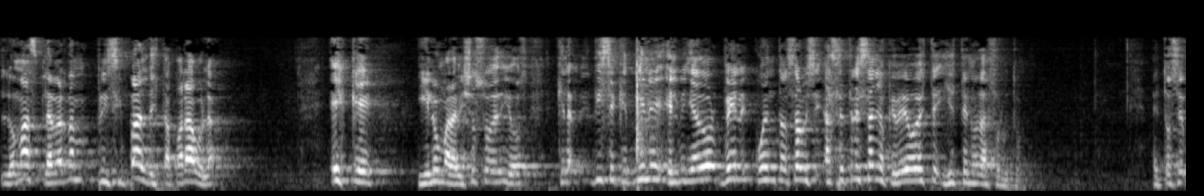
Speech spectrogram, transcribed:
lo más, la verdad principal de esta parábola es que, y lo maravilloso de Dios, que dice que viene el viñador, ve, cuenta, sabe, hace tres años que veo este y este no da fruto. Entonces,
